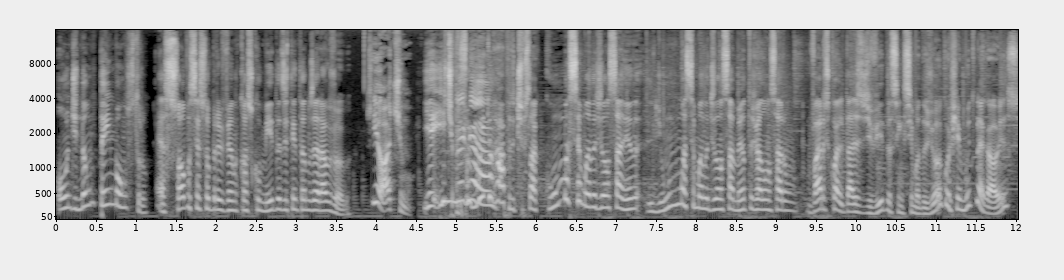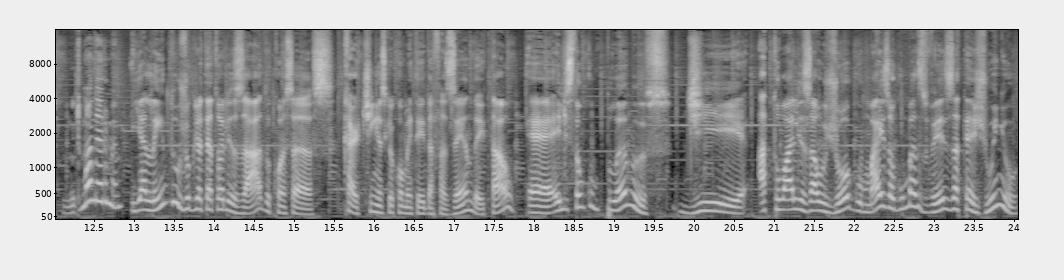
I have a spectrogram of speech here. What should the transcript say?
onde não tem monstro. é só você sobrevivendo com as comidas e tentando zerar o jogo. Que ótimo. E, e tipo, foi Legal. muito rápido. Tipo, sei lá, com uma semana de lançamento, de uma semana de lançamento já lançaram várias qualidades de vida assim, em cima do jogo. Eu achei muito legal isso. Muito maneiro mesmo. E além do jogo já ter atualizado com essas cartinhas que eu comentei da Fazenda e tal, é, eles estão com planos de atualizar o jogo mais algumas vezes até junho,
